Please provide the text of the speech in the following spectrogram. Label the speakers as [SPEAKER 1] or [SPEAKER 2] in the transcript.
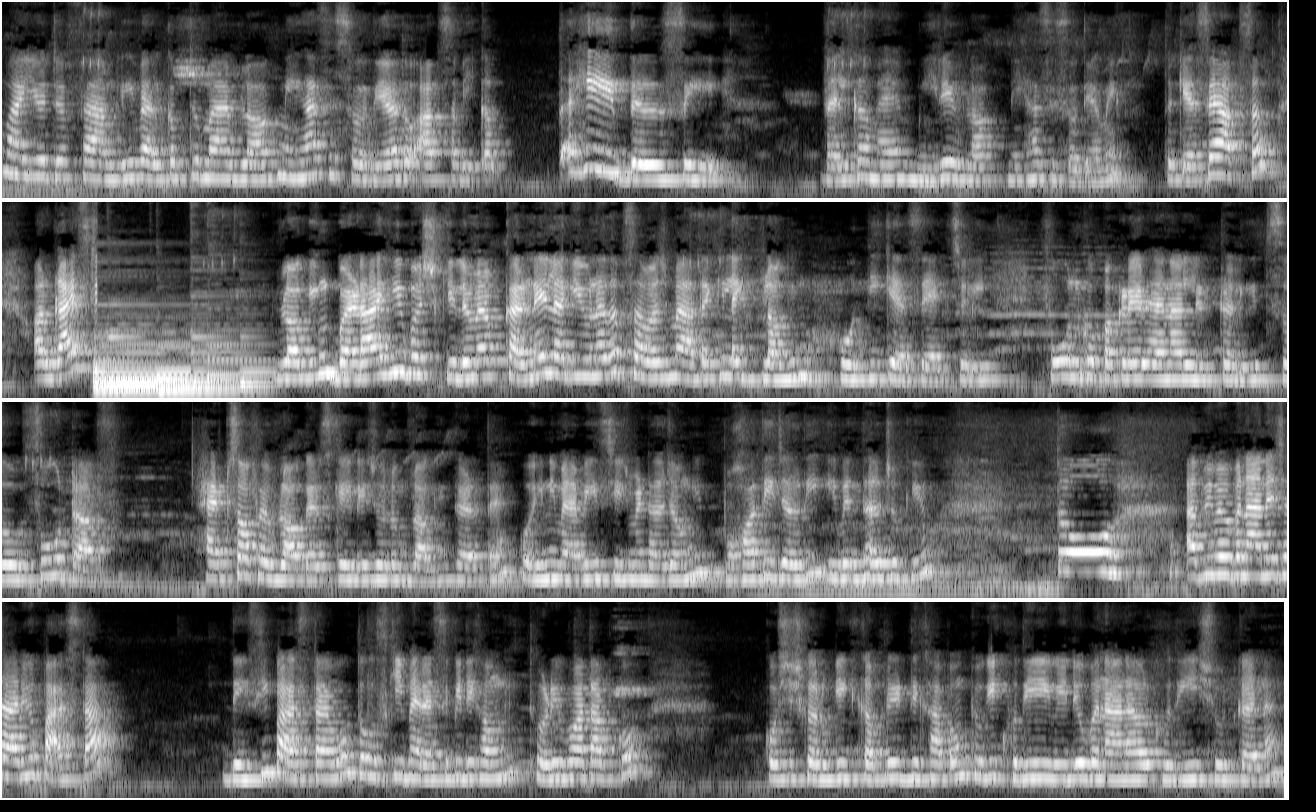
[SPEAKER 1] My YouTube family welcome to my blog Neha Sisodia तो आप सभी का तहे दिल से वेलकम है मेरे ब्लॉग नेहा सिसोदिया में। तो कैसे आप सब? और गाइस ब्लॉगिंग बड़ा ही मुश्किल है। मैं अब करने लगी हूँ ना, तब समझ में आता है कि लाइक ब्लॉगिंग होती कैसे एक्चुअली फ़ोन को पकड़े रहना literally so so tough hats off है ब्लॉगर्स के लिए जो लोग ब्लॉगिंग करते हैं। कोई नहीं, मैं भी इस चीज़ में ढल जाऊँगी, बहुत ही जल्दी इवन ढल चुकी हूँ। तो अभी मैं बनाने जा रही हूँ पास्ता। देसी पास्ता है वो तो उसकी मैं रेसिपी दिखाऊँगी थोड़ी बहुत आपको। कोशिश करूँगी कि कंप्लीट दिखा पाऊँ, क्योंकि खुद ही वीडियो बनाना और खुद ही शूट करना।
